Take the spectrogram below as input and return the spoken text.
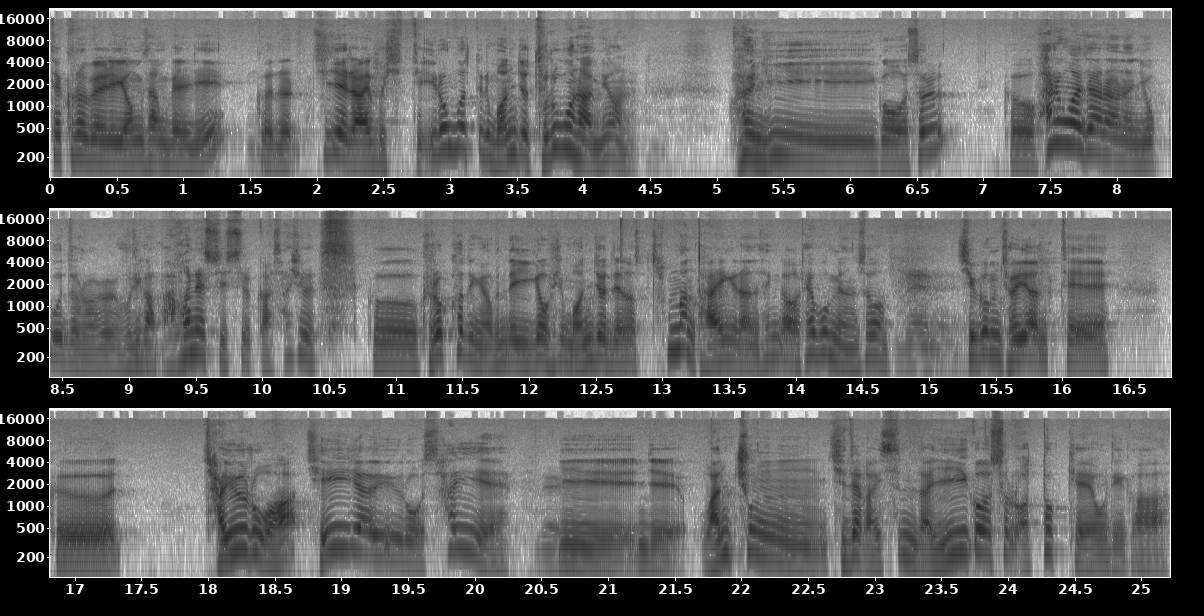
테크노밸리, 영상밸리, 그 CJ 라이브 시티 이런 것들이 먼저 들어오고 나면 과연 이것을 그 활용하자라는 욕구들을 우리가 막아낼 수 있을까? 사실 그 그렇거든요. 근데 이게 혹시 먼저 돼서 천만 다행이라는 생각을 해보면서 네네. 지금 저희한테 그 자유로와 제2자유로 사이에 네. 이 이제 완충 지대가 있습니다. 이것을 어떻게 우리가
